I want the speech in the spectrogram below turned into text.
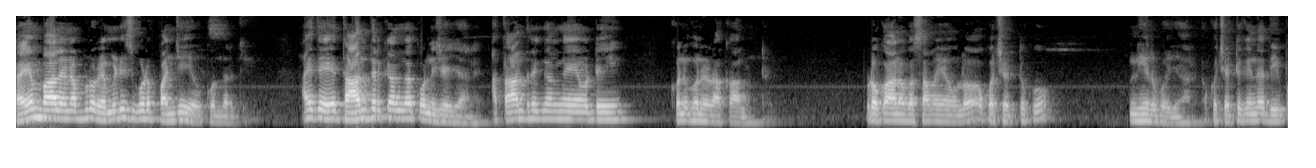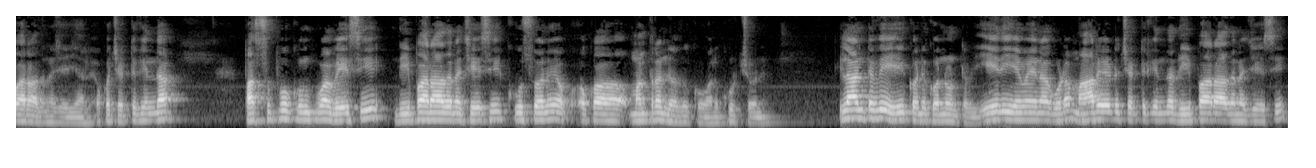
టైం బాగాలేనప్పుడు రెమెడీస్ కూడా పనిచేయవు కొందరికి. అయితే తాంత్రికంగా కొన్ని చేయాలి. ఆ తాంత్రికంగా ఏమిటి? కొన్ని కొన్ని రకాలు ఉంటాయి ఇప్పుడు ఒకనొక సమయంలో ఒక చెట్టుకు నీరు పోయాలి. ఒక చెట్టు కింద దీపారాధన చేయాలి. ఒక చెట్టు కింద పసుపు కుంకుమ వేసి దీపారాధన చేసి కూర్చొని ఒక- మంత్రం చదువుకోవాలి కూర్చొని. ఇలాంటివి కొన్ని కొన్ని ఉంటాయి. ఏది ఏమైనా కూడా మారేడు చెట్టు కింద దీపారాధన చేసి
